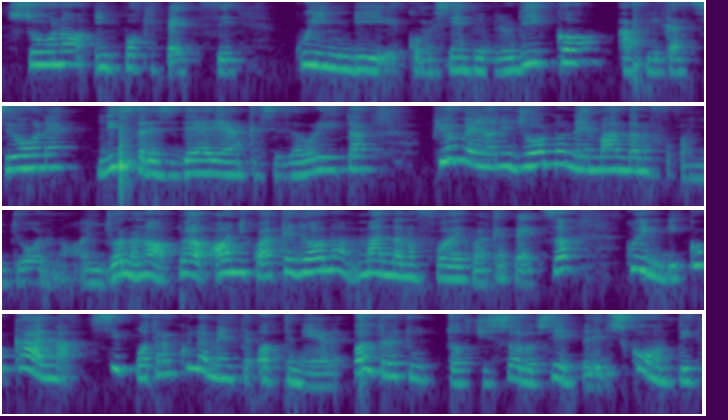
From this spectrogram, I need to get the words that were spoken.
sono in pochi pezzi. Quindi come sempre ve lo dico applicazione lista desideri anche se esaurita più o meno ogni giorno ne mandano fuori, ogni giorno, ogni giorno no, però ogni qualche giorno mandano fuori qualche pezzo, quindi con calma si può tranquillamente ottenere. Oltretutto ci sono sempre degli sconti,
